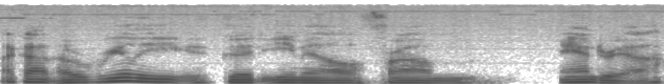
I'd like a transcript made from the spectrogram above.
I got a really good email from Andrea,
